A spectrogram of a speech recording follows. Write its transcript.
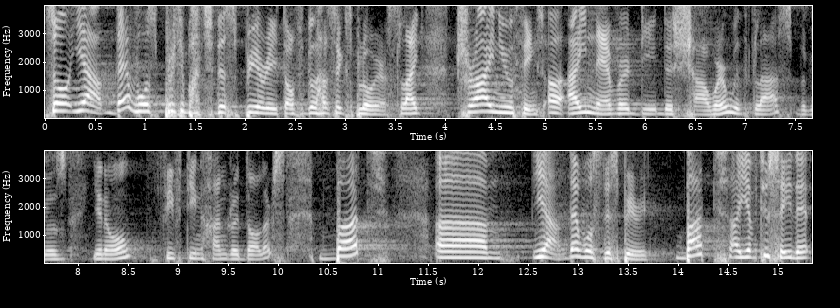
So yeah, that was pretty much the spirit of Glass Explorers. Like, try new things. Uh, I never did the shower with glass because, you know, $1,500. But, um, yeah, that was the spirit. But I have to say that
